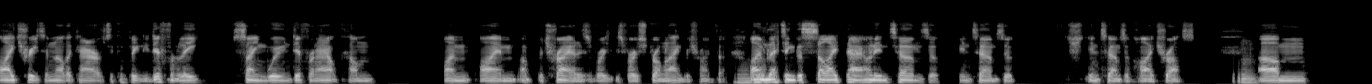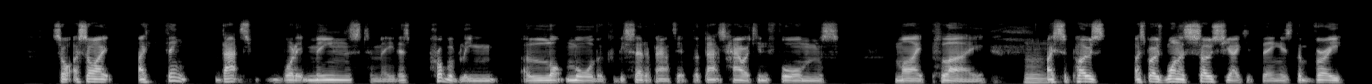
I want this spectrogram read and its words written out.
I treat another character completely differently, same wound, different outcome. I'm I'm a betrayal is very it's very strong language, right? But mm-hmm. I'm letting the side down in terms of in terms of in terms of high trust. Mm. Um, so, so I, I think that's what it means to me. There's probably a lot more that could be said about it, but that's how it informs my play. Mm. I suppose, I suppose one associated thing is the very,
